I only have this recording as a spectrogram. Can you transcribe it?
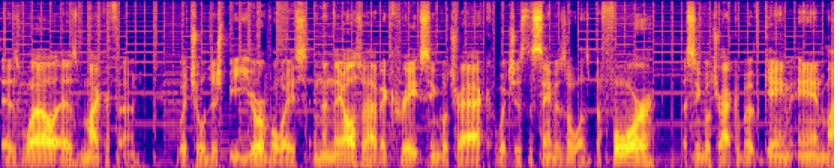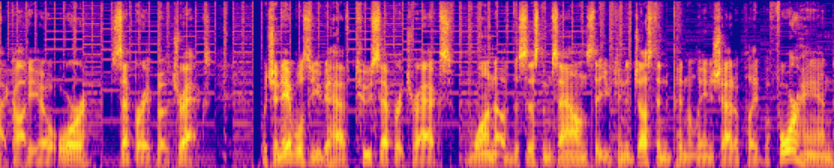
as well as microphone, which will just be your voice, and then they also have a create single track, which is the same as it was before, a single track of both game and mic audio, or separate both tracks, which enables you to have two separate tracks, one of the system sounds that you can adjust independently in Shadowplay beforehand,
